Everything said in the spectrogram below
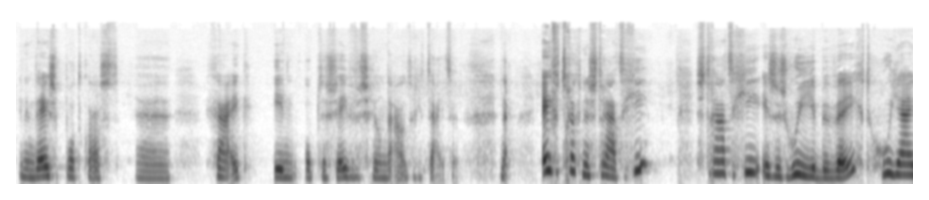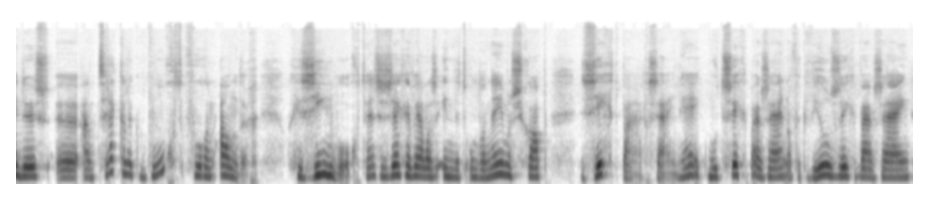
En in deze podcast uh, ga ik in op de zeven verschillende autoriteiten. Nou, even terug naar strategie. Strategie is dus hoe je je beweegt, hoe jij dus uh, aantrekkelijk wordt voor een ander, gezien wordt. Hè. Ze zeggen wel eens in het ondernemerschap zichtbaar zijn. Hè. Ik moet zichtbaar zijn of ik wil zichtbaar zijn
